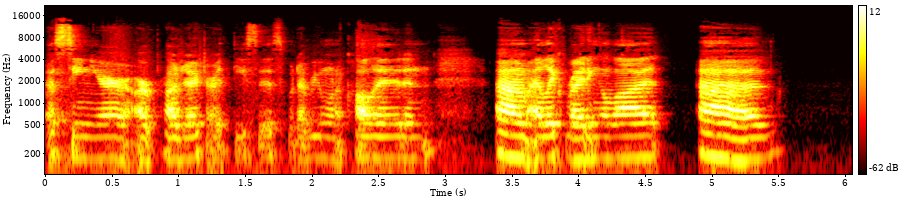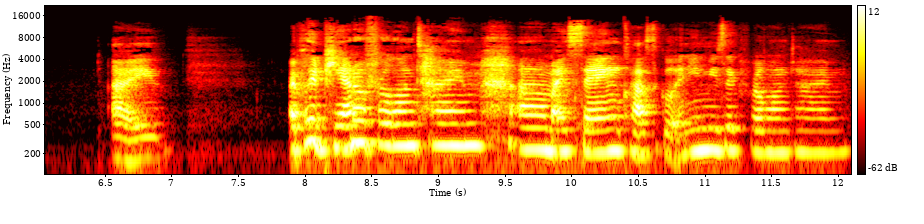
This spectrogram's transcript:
a senior art project, art thesis, whatever you want to call it, and um, I like writing a lot. Uh, I I played piano for a long time. Um, I sang classical Indian music for a long time.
